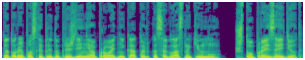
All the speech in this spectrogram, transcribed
который после предупреждения проводника только согласно кивнул. Что произойдет?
